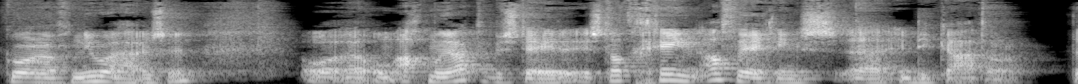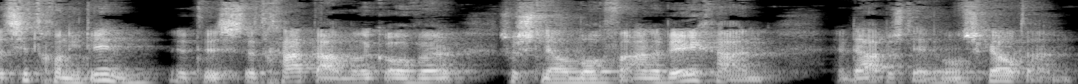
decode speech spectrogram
Cora van Nieuwenhuizen, om 8 miljard te besteden, is dat geen afwegingsindicator. Dat zit gewoon niet in. Het, is, het gaat namelijk over zo snel mogelijk van A naar B gaan. En daar besteden we ons geld aan.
